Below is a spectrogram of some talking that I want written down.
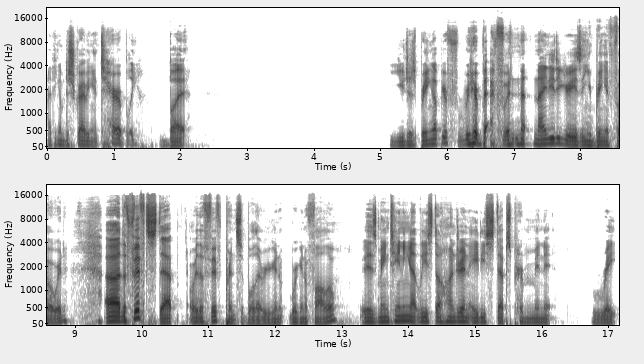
I think i'm describing it terribly but you just bring up your rear back foot 90 degrees and you bring it forward. Uh, the fifth step or the fifth principle that we're gonna we're gonna follow is maintaining at least 180 steps per minute rate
